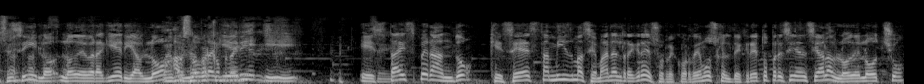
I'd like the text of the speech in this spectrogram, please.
Sí, lo, lo de Braguieri. Habló, habló Braguieri, y está esperando que sea esta misma semana el regreso. Recordemos que el decreto presidencial habló del 8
